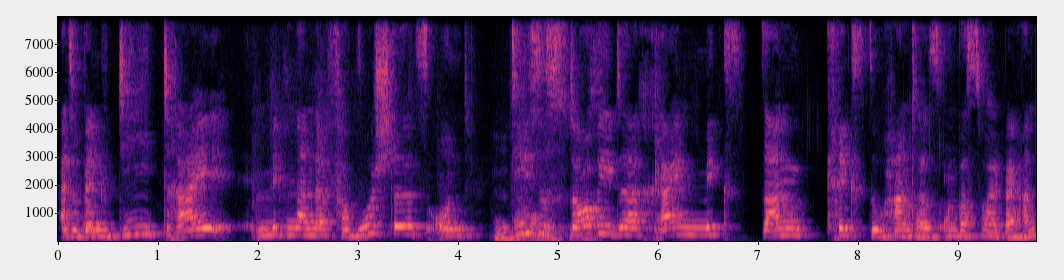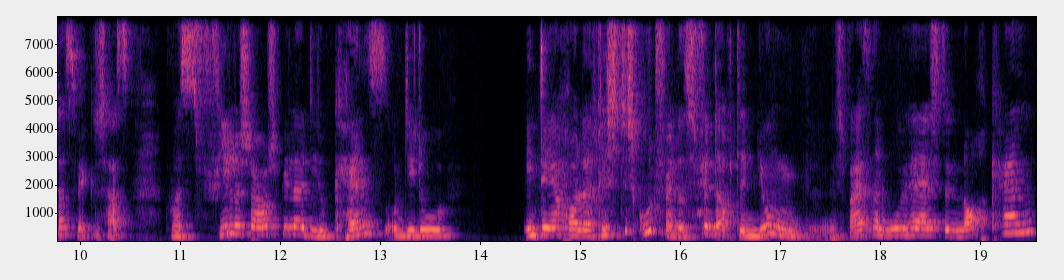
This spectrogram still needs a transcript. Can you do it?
Also wenn du die drei miteinander verwurstelst und diese Story da reinmixst, dann kriegst du Hunters. Und was du halt bei Hunters wirklich hast, du hast viele Schauspieler, die du kennst und die du in der Rolle richtig gut findest. Ich finde auch den Jungen, ich weiß nicht, woher ich den noch kenne,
